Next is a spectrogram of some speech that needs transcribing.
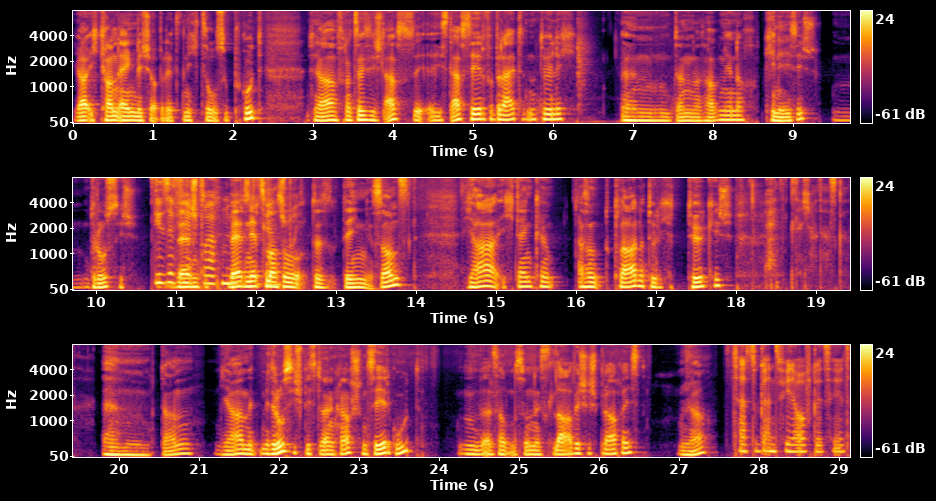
ja, ich kann Englisch, aber jetzt nicht so super gut. Ja, Französisch ist auch, se- ist auch sehr verbreitet natürlich. Ähm, dann, was haben wir noch? Chinesisch und Russisch. Diese vier Werden, Sprachen werden jetzt mal so sprechen. das Ding. Sonst, ja, ich denke, also klar, natürlich Türkisch. Endlich hat er es gesagt. Ähm, dann, ja, mit, mit Russisch bist du eigentlich auch schon sehr gut, weil es halt so eine slawische Sprache ist. Ja, Jetzt hast du ganz viel aufgezählt.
